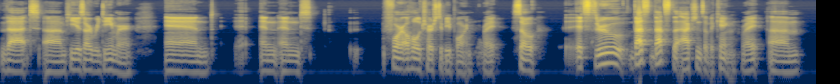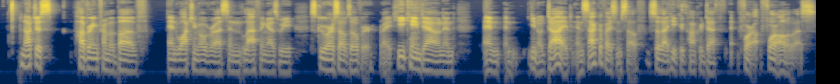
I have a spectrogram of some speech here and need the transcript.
that um, He is our Redeemer, and and and for a whole church to be born, right? So it's through that's that's the actions of a king, right? Um, not just hovering from above and watching over us and laughing as we screw ourselves over, right? He came down and and and you know died and sacrificed himself so that he could conquer death for for all of us.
